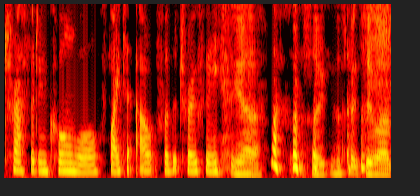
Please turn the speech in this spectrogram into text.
Trafford and Cornwall fight it out for the trophy. Yeah. so I expect to. Uh,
